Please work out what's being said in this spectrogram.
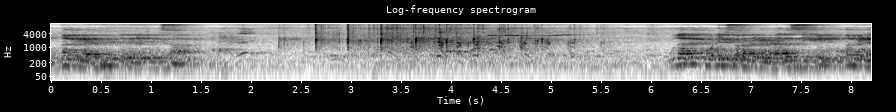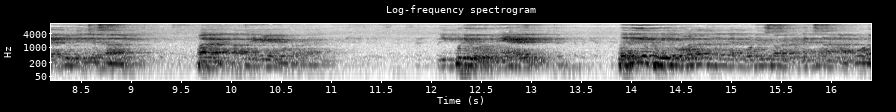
முதல் இடத்தில் திரு லிங்குசாமி உலக கோடீஸ்வரர்கள் வரிசையில் முதலிடத்தில் லிங்கசாமி லிங்குசாமி பாருங்க பத்திரிகையிலே போட்டிருக்காங்க. இப்படி ஒரு மேடை பெரிய பெரிய உலகத்தில் இருக்க கோடீஸ்வரர் நினைச்சாங்கன்னா கூட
